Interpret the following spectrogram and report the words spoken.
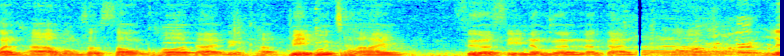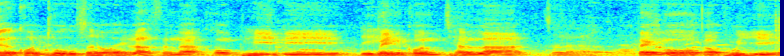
ปัญหาผมสักสองข้อได้ไหมครับ พี่ผู้ชายเสื้อสีน้ำเงินแล้วกันอ่าเลือกคนถูกซะด้วย ลักษณะของพี่ดี ดี เป็นคนฉลาด สละแต่โง่กับผู้หญิง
